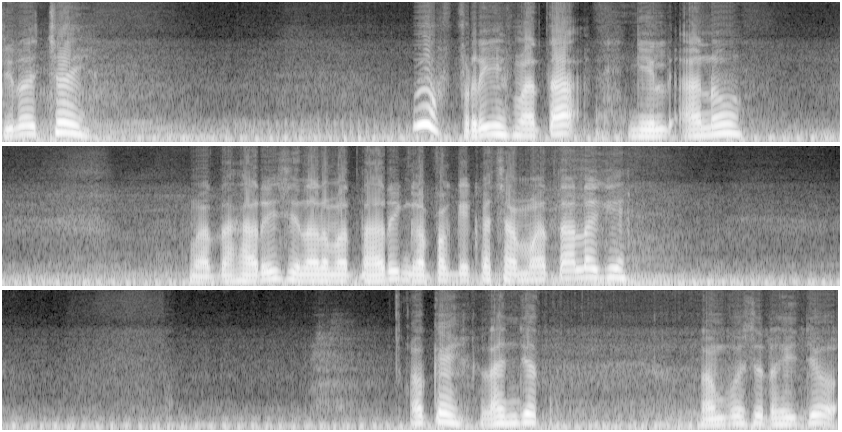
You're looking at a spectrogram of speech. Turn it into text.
Sila coy. Uh perih mata. Ngil anu. Matahari sinar matahari. Nggak pakai kacamata lagi. Oke lanjut. Lampu sudah hijau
